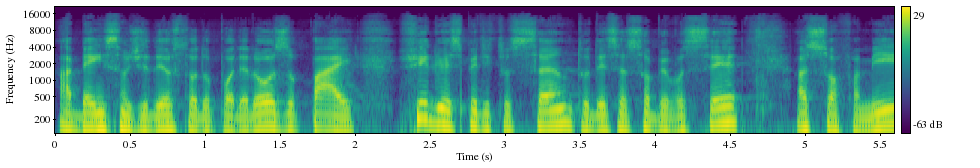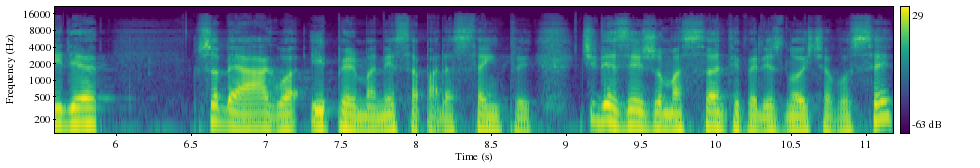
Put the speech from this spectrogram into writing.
A bênção de Deus Todo-Poderoso, Pai, Filho e Espírito Santo, desça sobre você, a sua família, sobre a água e permaneça para sempre. Te desejo uma santa e feliz noite a você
